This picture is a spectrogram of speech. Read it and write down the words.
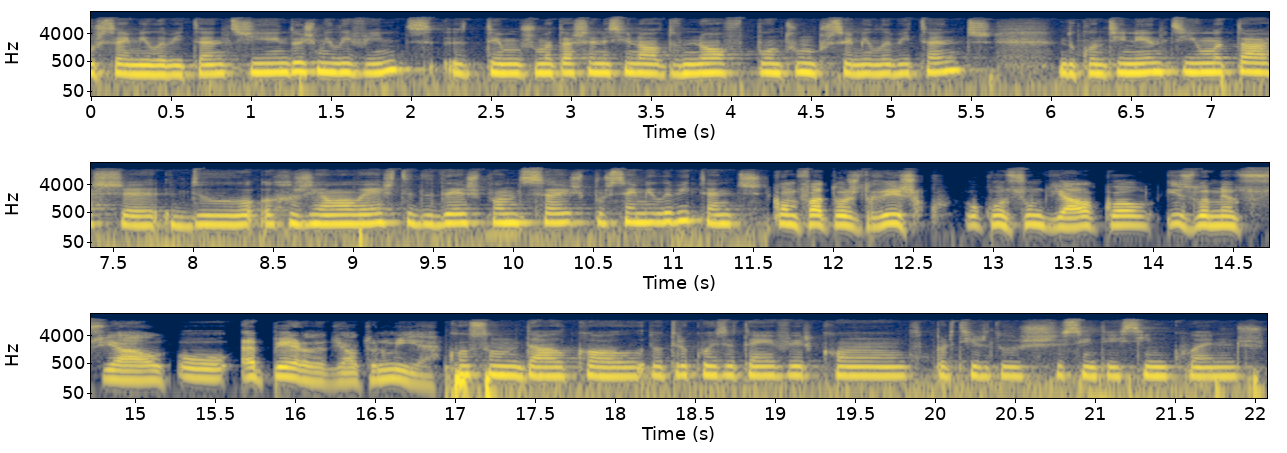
por 100 mil habitantes e em 2020 eh, temos uma taxa nacional de 9,1 por 100 mil habitantes do continente e uma taxa da região oeste de 10,6 por 100 mil habitantes. Como fatores de risco, o consumo de álcool, isolamento social ou a perda de autonomia. O consumo de álcool, outra coisa tem a ver com a partir dos 65 anos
